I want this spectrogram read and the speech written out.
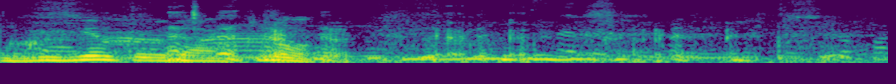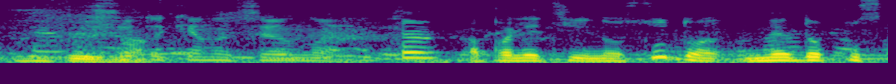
грузинкою, да. ну, Що таке національне? апеляційного суду не допускав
